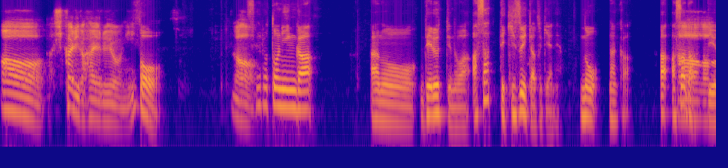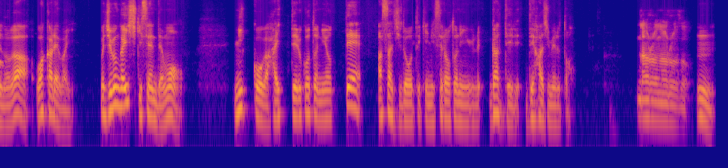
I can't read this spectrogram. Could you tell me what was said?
ああ、光が入るように？そうあセロトニンが、あのー出るっていうのは朝って気づいた時やねんのなんかあ朝だっていうのが分かればいい自分が意識せんでも日光が入っていることによって朝自動的にセロトニンが出出始めるとあ。なるほど、なるほど。うん。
